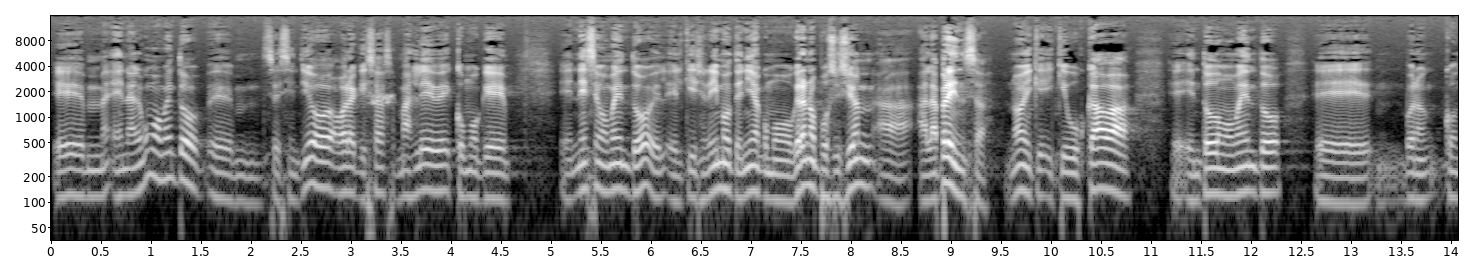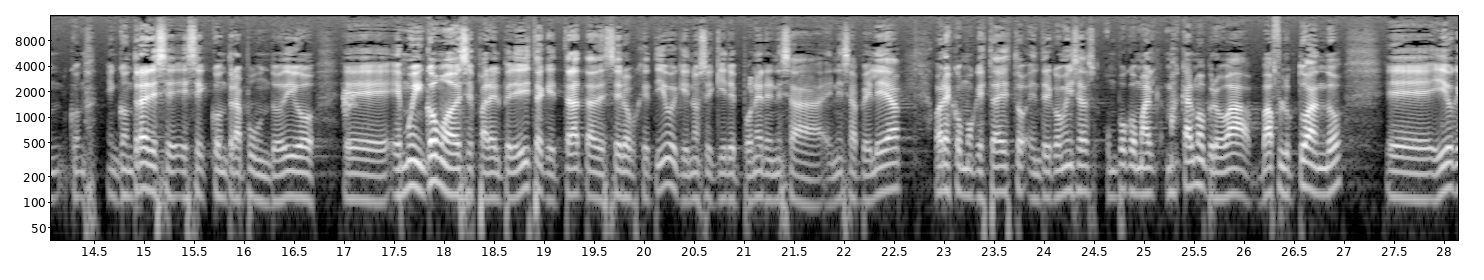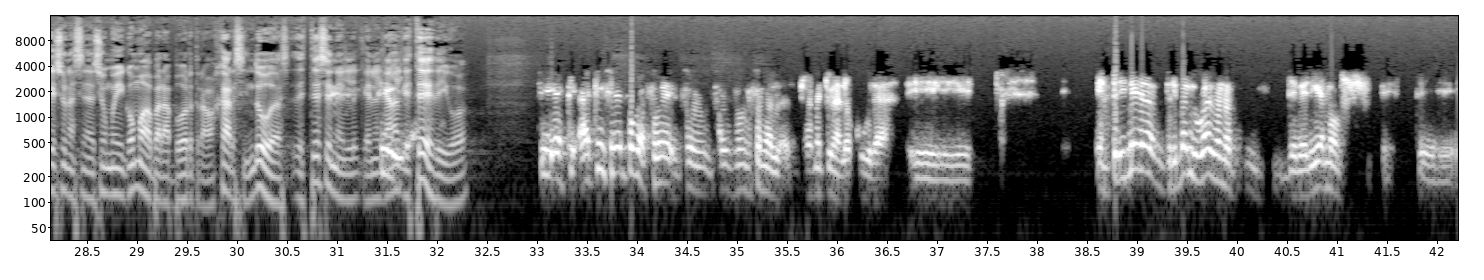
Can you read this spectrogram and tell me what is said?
Em, en algún momento em, se sintió, ahora quizás más leve, como que en ese momento el, kirchnerismo tenía como gran oposición a, la prensa, ¿no? Y que, que buscaba eh, en todo momento eh, bueno, encontrar ese, ese contrapunto. Digo, eh, es muy incómodo a veces para el periodista que trata de ser objetivo y que no se quiere poner en esa, en esa pelea. Ahora es como que está esto, entre comillas, un poco más calmo, pero va, va fluctuando. Eh, y digo que es una sensación muy incómoda para poder trabajar, sin dudas. Estés en el, en el canal que estés, digo. Sí, aquí, aquella época fue, fue, realmente una locura. En, primero, en primer lugar, bueno, deberíamos este,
